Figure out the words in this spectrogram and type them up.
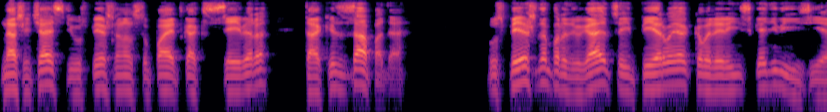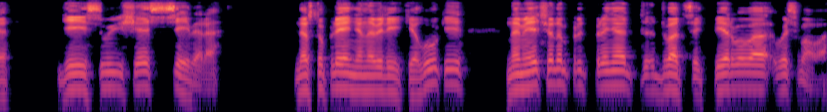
Наши части успешно наступают как с севера, так и с запада успешно продвигается и первая кавалерийская дивизия, действующая с севера. Наступление на Великие Луки намечено предпринять 21-8.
